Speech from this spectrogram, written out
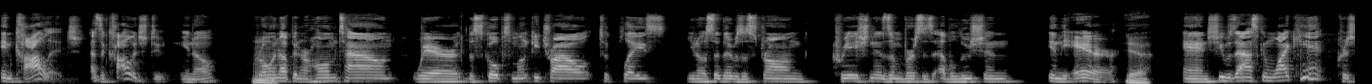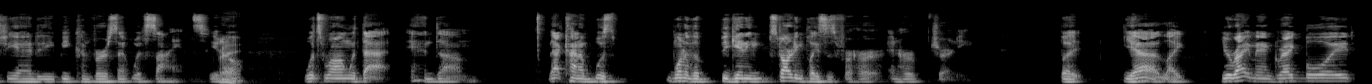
in college as a college student. You know. Growing up in her hometown where the Scopes monkey trial took place. You know, so there was a strong creationism versus evolution in the air Yeah. and she was asking why can't christianity be conversant with science you know Right. what's wrong with that and um, that kind of was one of the beginning starting places for her and her journey but yeah like you're right man greg boyd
